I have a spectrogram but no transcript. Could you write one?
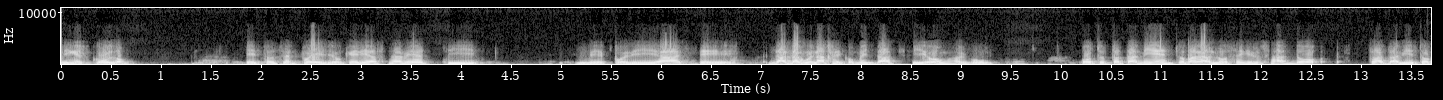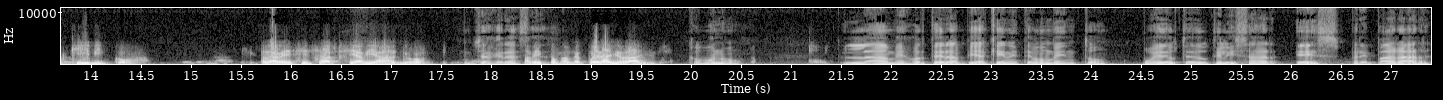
ni en el colon. Entonces, pues yo quería saber si me podía este, dar alguna recomendación, algún otro tratamiento para no seguir usando tratamientos químicos, para ver si, si había algo. Muchas gracias. A ver cómo me puede ayudar. ¿Cómo no? La mejor terapia que en este momento puede usted utilizar es preparar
